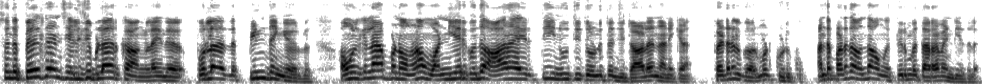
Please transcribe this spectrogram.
ஸோ இந்த பெல் கிராண்ட்ஸ் எலிஜிபிளா இருக்காங்களா இந்த பொருளாதாரத்தில் பின்தங்கியவர்கள் அவங்களுக்கு என்ன பண்ணுவாங்கன்னா ஒன் இயருக்கு வந்து ஆறாயிரத்தி நூத்தி தொண்ணூத்தஞ்சு டாலர்னு நினைக்கிறேன். ஃபெடரல் கவர்மெண்ட் கொடுக்கும். அந்த பணத்தை வந்து அவங்க திரும்ப தர வேண்டியதில்லை.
